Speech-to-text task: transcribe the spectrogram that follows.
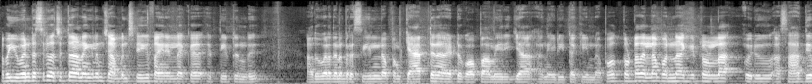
അപ്പോൾ യു എൻ എസിൽ വെച്ചിട്ടാണെങ്കിലും ചാമ്പ്യൻസ് ലീഗ് ഫൈനലിലൊക്കെ എത്തിയിട്ടുണ്ട്. അതുപോലെ തന്നെ ബ്രസീലിന്റെ ഒപ്പം ക്യാപ്റ്റനായിട്ട് കോപ്പ അമേരിക്ക നേടിയിട്ടൊക്കെ ഉണ്ട് അപ്പോൾ തൊട്ടതെല്ലാം പൊന്നാക്കിയിട്ടുള്ള ഒരു അസാധ്യ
